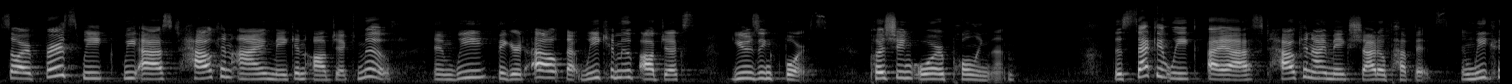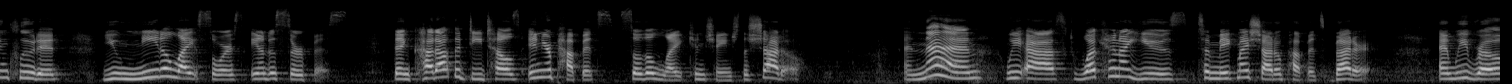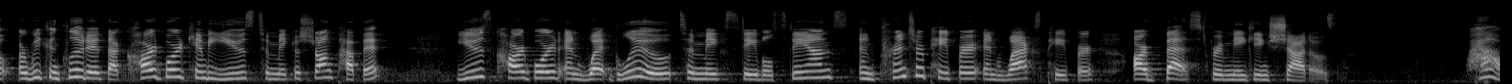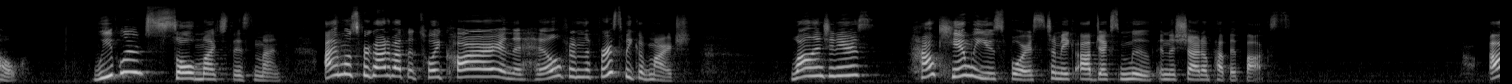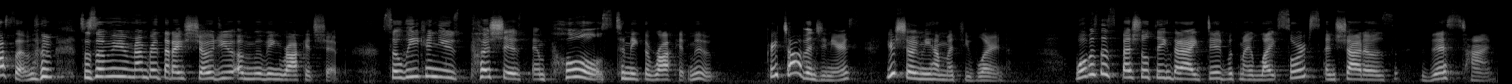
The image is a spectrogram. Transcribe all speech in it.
So our first week, we asked, how can I make an object move? And we figured out that we can move objects using force, pushing or pulling them. The second week, I asked, how can I make shadow puppets? And we concluded, you need a light source and a surface. Then cut out the details in your puppets so the light can change the shadow. And then we asked, what can I use to make my shadow puppets better? And we wrote, or we concluded that cardboard can be used to make a strong puppet, Use cardboard and wet glue to make stable stands, and printer paper and wax paper are best for making shadows. Wow, we've learned so much this month. I almost forgot about the toy car and the hill from the first week of March. Well, engineers, how can we use force to make objects move in the shadow puppet box? Awesome. so some of you remembered that I showed you a moving rocket ship. So we can use pushes and pulls to make the rocket move. Great job, engineers. You're showing me how much you've learned. What was the special thing that I did with my light source and shadows this time?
